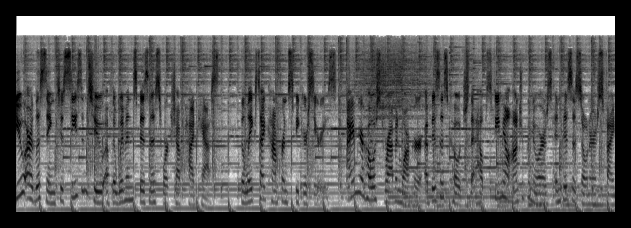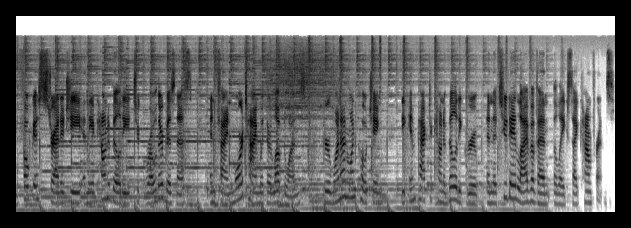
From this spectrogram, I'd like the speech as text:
You are listening to season two of the Women's Business Workshop podcast, the Lakeside Conference Speaker Series. I am your host, Robin Walker, a business coach that helps female entrepreneurs and business owners find focus, strategy, and the accountability to grow their business and find more time with their loved ones through one on one coaching, the Impact Accountability Group, and the two day live event, the Lakeside Conference.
